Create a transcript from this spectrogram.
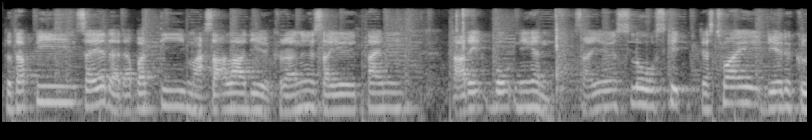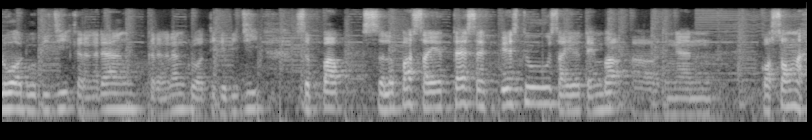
tetapi saya dah dapati masalah dia kerana saya time tarik bolt ni kan saya slow sikit. That's why dia ada keluar 2 biji kadang-kadang kadang-kadang keluar 3 biji. Sebab selepas saya test FPS tu saya tembak uh, dengan kosong lah.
